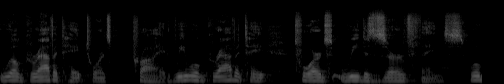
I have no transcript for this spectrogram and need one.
will gravitate towards pride. We will gravitate towards we deserve things. We'll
